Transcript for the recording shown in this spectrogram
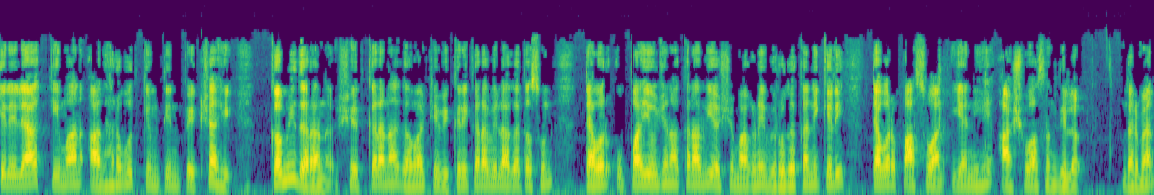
केलेल्या किमान आधारभूत किमतींपेक्षाही कमी दरानं शेतकऱ्यांना गव्हाची विक्री करावी लागत असून त्यावर उपाययोजना करावी अशी मागणी विरोधकांनी केली. त्यावर पासवान यांनी हे आश्वासन दिलं. दरम्यान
